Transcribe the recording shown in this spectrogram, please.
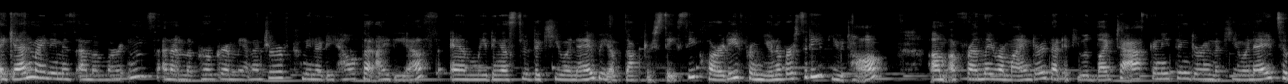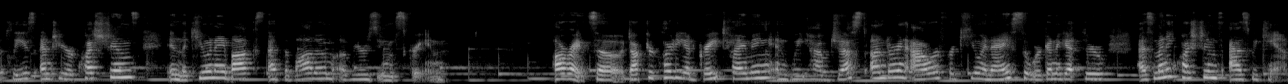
Again, my name is Emma Martins, and I'm the Program Manager of Community Health at IDF. And leading us through the Q&A, we have Dr. Stacey Clardy from University of Utah. Um, a friendly reminder that if you would like to ask anything during the Q&A, to please enter your questions in the Q&A box at the bottom of your Zoom screen. All right, so Dr. Clardy had great timing, and we have just under an hour for Q&A, so we're going to get through as many questions as we can.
